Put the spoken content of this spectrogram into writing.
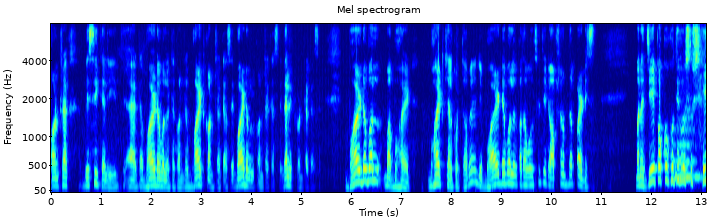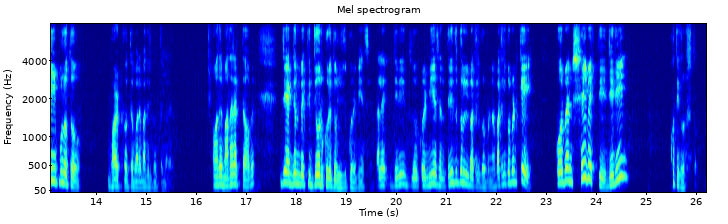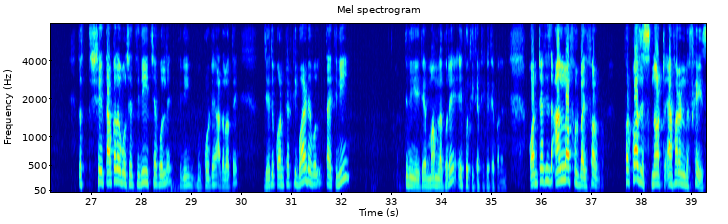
contract basically একটা ভয়েডেবল একটা কন্ট্রাক্ট ভয়েড কন্ট্রাক্ট আছে ভয়েডেবল কন্ট্রাক্ট আছে ভ্যালিড কন্ট্রাক্ট আছে। ভয়েডেবল বা ভয়েড ভয়েড খেয়াল করতে হবে যে ভয়েডেবলের কথা বলছে যে এটা অপশন অফ দ্য পার্টিস মানে যে পক্ষ ক্ষতিগ্রস্ত সেই মূলত ভয়েড করতে পারে বাতিল করতে পারে। আমাদের মাথায় রাখতে হবে যে একজন ব্যক্তি জোর করে দলিল করে নিয়েছে। তাহলে যিনি জোর করে নিয়েছেন তিনি তো দলিল বাতিল করবেন না। বাতিল করবেন কে? করবেন সেই ব্যক্তি যিনি ক্ষতিগ্রস্ত। তো সে তার কথা বলছে তিনি ইচ্ছা করলে তিনি কোর্টে আদালতে যেহেতু কন্ট্রাক্টটি ভয়েডেবল তাই তিনি তিনি এটা মামলা করে এই প্রতিকারটি পেতে পারেন। Contract is unlawful by for for cause is not apparent face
